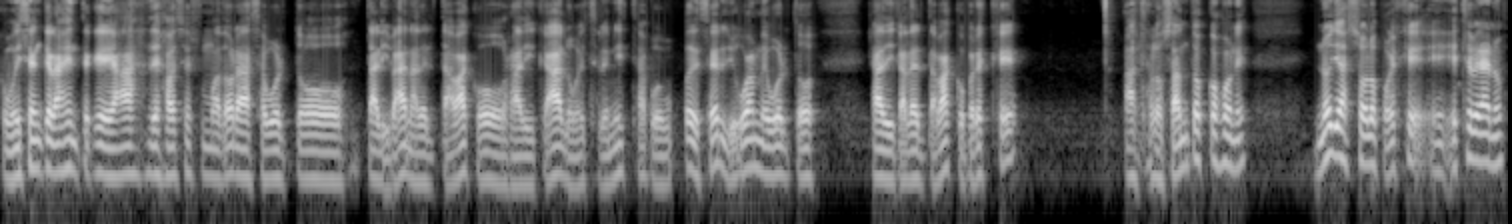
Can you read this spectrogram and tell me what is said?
como dicen que la gente que ha dejado de ser fumadora se ha vuelto talibana del tabaco, radical o extremista, pues puede ser. Yo igual me he vuelto radical del tabaco, pero es que hasta los santos cojones, no ya solo, porque es que eh, este verano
